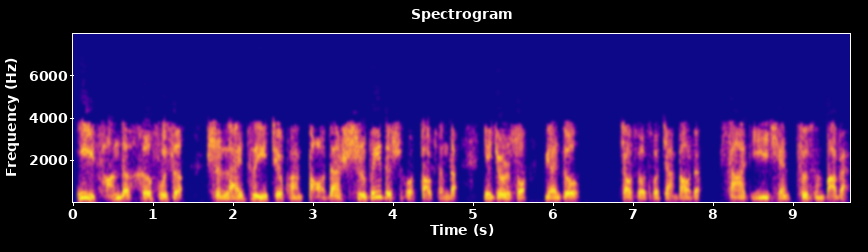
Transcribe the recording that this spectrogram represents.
异常的核辐射是来自于这款导弹试飞的时候造成的，也就是说，袁周教授所讲到的杀敌一千自损八百。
